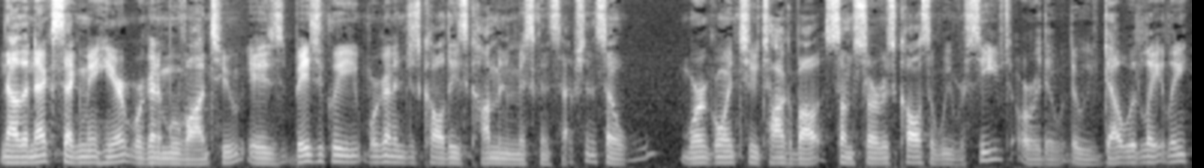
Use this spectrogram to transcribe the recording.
Now, the next segment here we're going to move on to is basically we're going to just call these common misconceptions. So, we're going to talk about some service calls that we received or that, that we've dealt with lately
